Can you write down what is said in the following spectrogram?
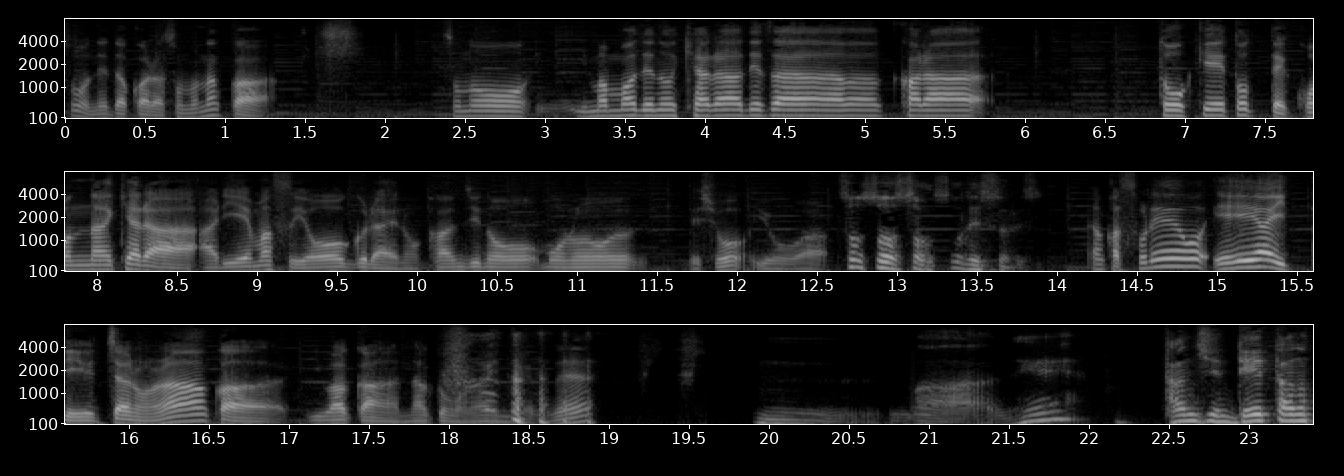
そうね、だからそのなんか、その、今までのキャラデザから、統計取ってこんなキャラありえますよぐらいの感じのものでしょ？要は。そうそうそう、そうです、そうです。なんかそれを AI って言っちゃうのなんか違和感なくもないんだよね。うん、まあね。単純にデータの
